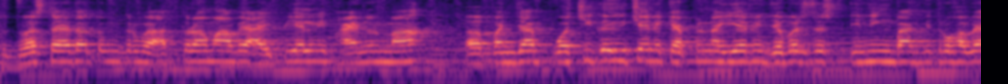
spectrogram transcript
ધ્વસ્ત થયા હતા. તો મિત્રો વાત કરવામાં આવે, આઈપીએલની ફાઇનલમાં પંજાબ પહોંચી ગયું છે અને કેપ્ટન અય્યરની જબરજસ્ત ઇનિંગ બાદ મિત્રો હવે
